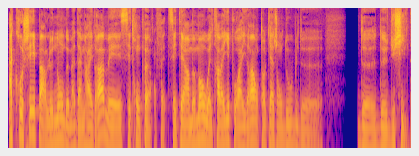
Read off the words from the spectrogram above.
accroché par le nom de Madame Hydra, mais c'est trompeur en fait. C'était un moment où elle travaillait pour Hydra en tant qu'agent double de, de, de, du Shield.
